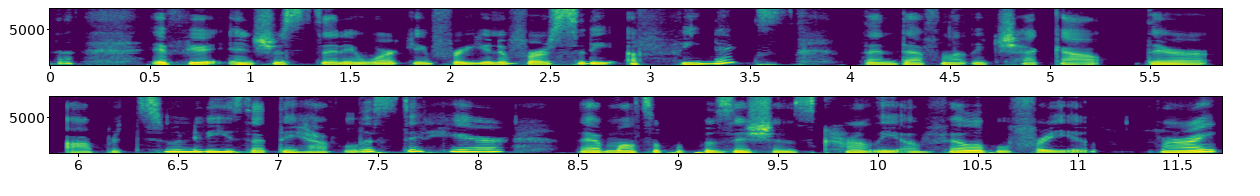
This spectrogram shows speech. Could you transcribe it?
if you're interested in working for University of Phoenix, then definitely check out their opportunities that they have listed here. They have multiple positions currently available for you. All right.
